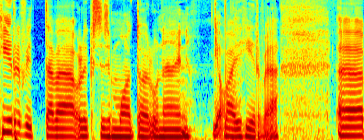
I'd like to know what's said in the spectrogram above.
hirvittävää, oliko se se muotoilu näin Joo. vai hirveä? Öö,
